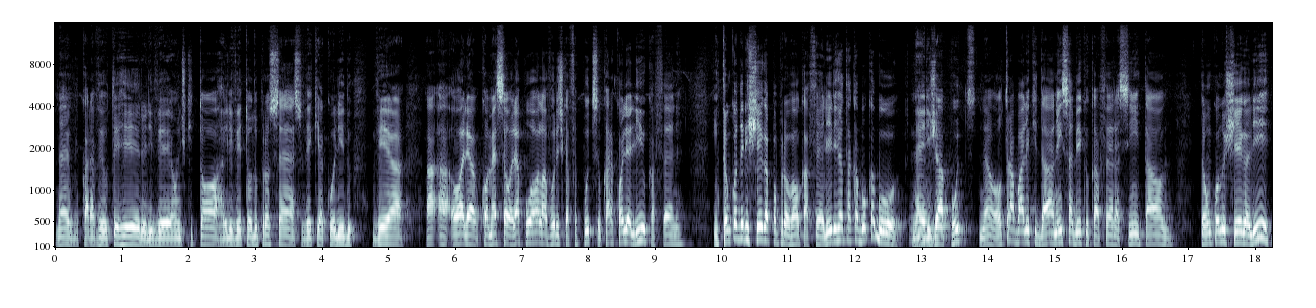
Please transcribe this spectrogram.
né? O cara vê o terreiro, ele vê onde que torra, ele vê todo o processo, vê que é colhido, vê a, a, a olha, começa a olhar, pô, a lavoura de café, putz, o cara colhe ali o café, né? Então, quando ele chega para provar o café ali, ele já tá com a boca boa, né? Ele já, putz, né? Olha o trabalho que dá, nem sabia que o café era assim e tal. Então, quando chega ali,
